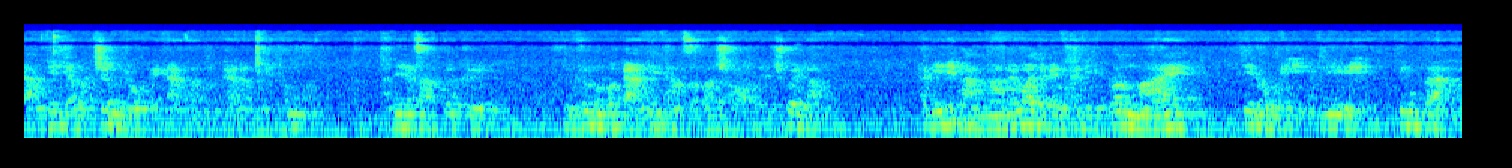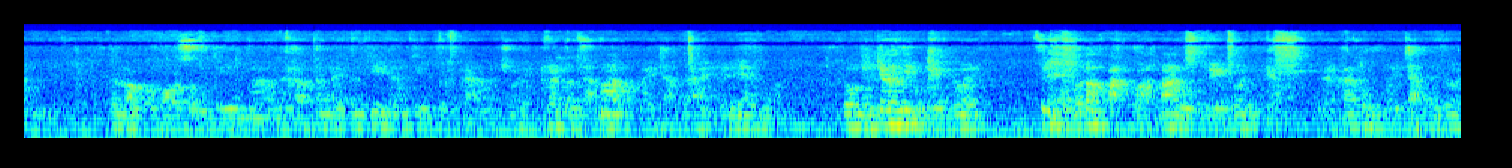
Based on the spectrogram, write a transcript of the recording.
การที่จะมาเชื่อมโยงในการดำเนินการทำผิดทั้งหมด อันนี้นะครับก็คือคือเครื่องมือประการที่ทางสตชเนี่ยช่วยเราคดีที่ผ่านมาไม่ว่าจะเป็นคดีปล้นไม้ที่โรงเรียนที่ที่มุกดาหารท่านรองกบส่งทีมมานะครับทั้งในพื้นที่ทั้งทีมตรวจการมาช่วยเพื่อจนสามารถออกหมายจับได้เยอะแยะหมดรวมถึงเจ้าหน้าที่ผมเองด้วย ซึ่งผมก็ต้องปัดกวาดบ้านผมเองด้วยเหมือนกันนะก็ถูกหมายจับไปด้วย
